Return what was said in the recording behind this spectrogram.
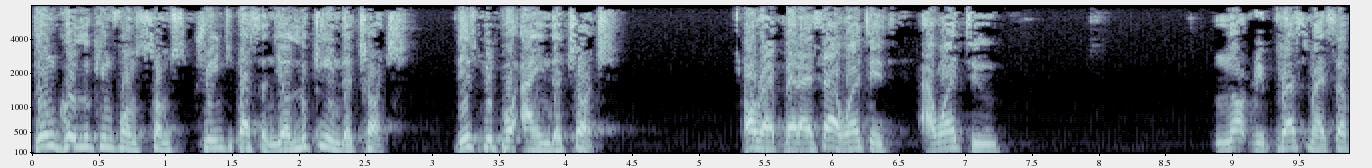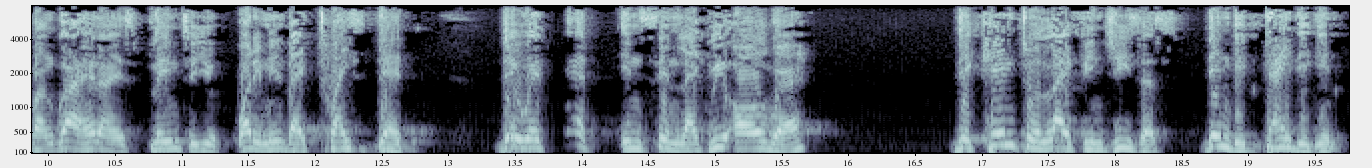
Don't go looking for some strange person. You're looking in the church. These people are in the church. Alright, but I said I want to, I want to not repress myself and go ahead and explain to you what it means by twice dead. They were dead in sin like we all were. They came to life in Jesus, then they died again.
